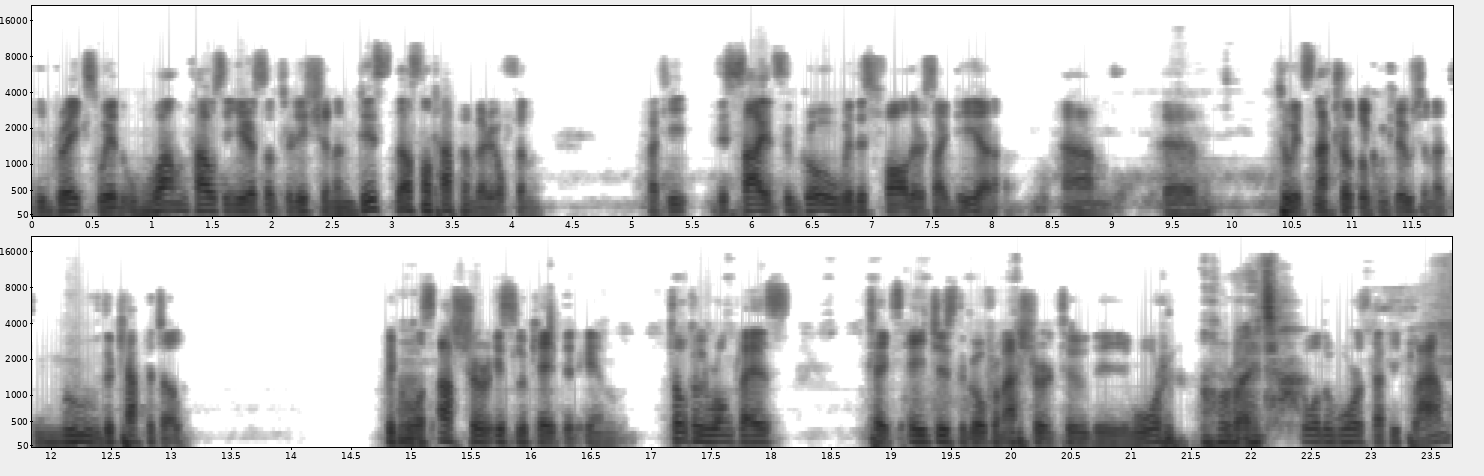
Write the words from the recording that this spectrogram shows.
He breaks with 1,000 years of tradition, and this does not happen very often. But he decides to go with his father's idea and uh, to its natural conclusion that move the capital. Because Ashur is located in totally wrong place. Takes ages to go from Ashur to the war, All right. all the wars that he plans.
